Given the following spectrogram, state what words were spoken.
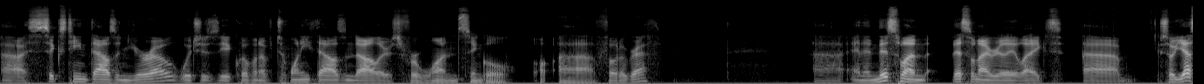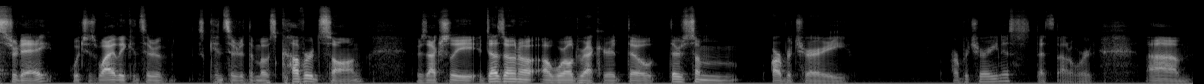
uh, 16,000 euro, which is the equivalent of $20,000 for one single uh, photograph. Uh, and then this one, this one I really liked. Um, so yesterday, which is widely considered considered the most covered song, there's actually it does own a, a world record, though there's some arbitrary arbitrariness. That's not a word. Um,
